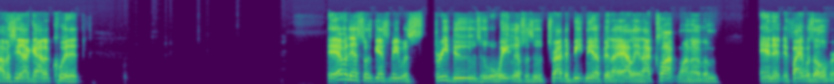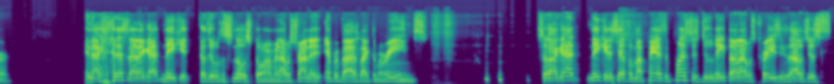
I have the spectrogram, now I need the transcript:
Obviously, I got acquitted. The evidence was against me was three dudes who were weightlifters who tried to beat me up in an alley, and I clocked one of them, and it, the fight was over. And I, that's not I got naked because it was a snowstorm, and I was trying to improvise like the Marines. So I got naked except for my pants and punched this dude. They thought I was crazy. I was just,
